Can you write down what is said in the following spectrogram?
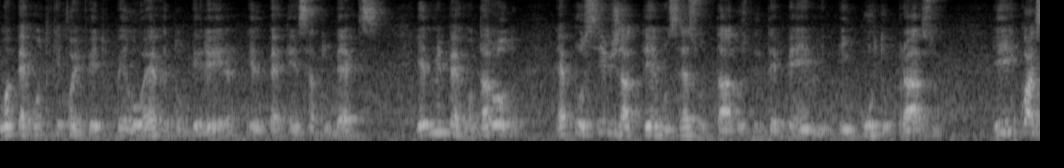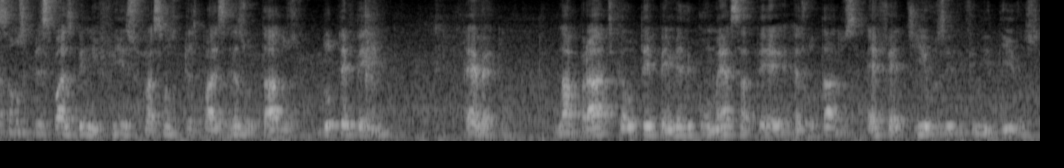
uma pergunta que foi feita pelo Everton Pereira, ele pertence à Tubex, e ele me pergunta, Haroldo, é possível já termos resultados de TPM em curto prazo? E quais são os principais benefícios, quais são os principais resultados do TPM? Everton, na prática, o TPM ele começa a ter resultados efetivos e definitivos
